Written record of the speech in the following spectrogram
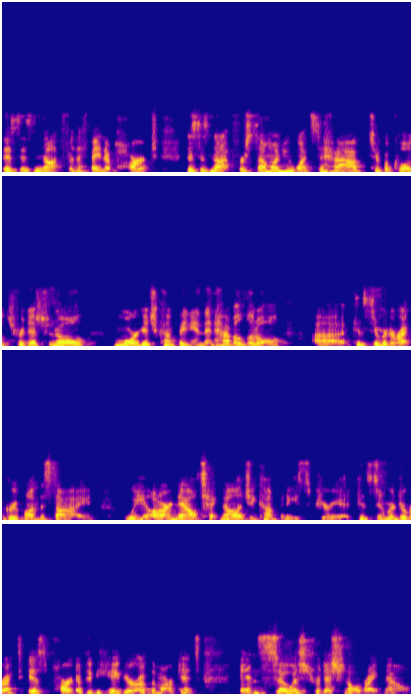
This is not for the faint of heart. This is not for someone who wants to have typical traditional mortgage company and then have a little uh, consumer direct group on the side. We are now technology companies, period. Consumer direct is part of the behavior of the market, and so is traditional right now.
